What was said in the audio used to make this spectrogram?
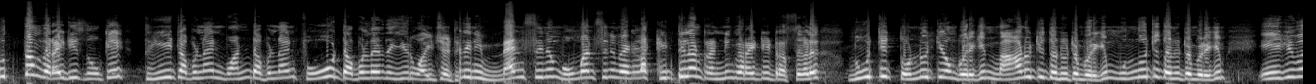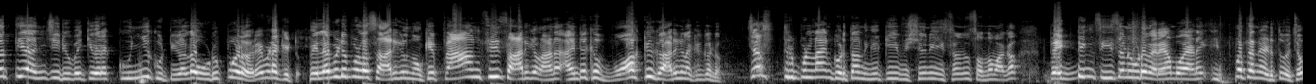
പുത്തം വെറൈറ്റീസ് നോക്കി three double nine one double nine four double nine ഈ ഒരു വൈറ്റ് ഷർട്ട് ഇതിനി മെൻസിനും വുമൻസിനും വേണ്ടിയുള്ള കിട്ടിലും ട്രെൻഡിങ് വെറൈറ്റി ഡ്രസ്സുകൾ നൂറ്റി തൊണ്ണൂറ്റി ഒമ്പത് രൂപയ്ക്കും നാനൂറ്റി തൊണ്ണൂറ്റൊമ്പത് രൂപയ്ക്കും മുന്നൂറ്റി തൊണ്ണൂറ്റൊമ്പത് രൂപയ്ക്കും എഴുപത്തി അഞ്ച് രൂപയ്ക്ക് വരെ കുഞ്ഞു കുട്ടികളുടെ ഉടുപ്പുകൾ വരെ ഇവിടെ കിട്ടും. വിലപിടിപ്പുള്ള സാരികൾ നോക്കി ഫാൻസി സാരികളാണ്. അതിന്റെയൊക്കെ വർക്ക് കാര്യങ്ങളൊക്കെ കണ്ടു? ജസ്റ്റ് ട്രിപ്പിൾ നയൻ കൊടുത്താൽ നിങ്ങൾക്ക് ഈ വിഷുവിന് ഈസ്റ്ററിന് സ്വന്തമാക്കാം. വെഡിങ് സീസൺ കൂടെ വരാൻ പോയാണ്. ഇപ്പൊ തന്നെ എടുത്തു വെച്ചോ.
